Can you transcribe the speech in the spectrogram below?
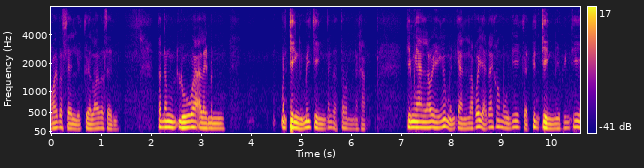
ร้อยเปอร์เซ็นต์หรือเกินร้อยเปอร์เซ็นต์ท่านต้องรู้ว่าอะไรมัน มันจริงหรือไม่จริงตั้งแต่ต้นนะครับ ทีมงานเราเองก็เหมือนกัน เราก็อยากได้ข้อมูลที่เกิดขึ้นจริงในพื้นที่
